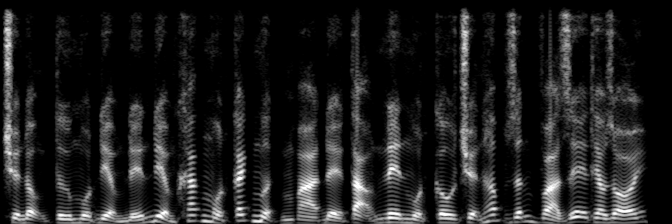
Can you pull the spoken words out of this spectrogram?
chuyển động từ một điểm đến điểm khác một cách mượt mà để tạo nên một câu chuyện hấp dẫn và dễ theo dõi.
